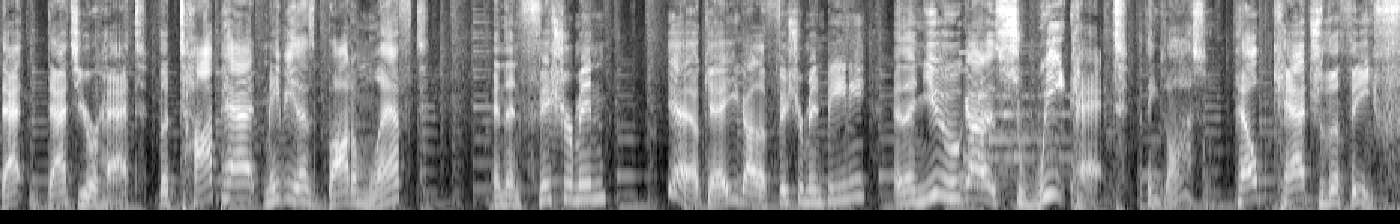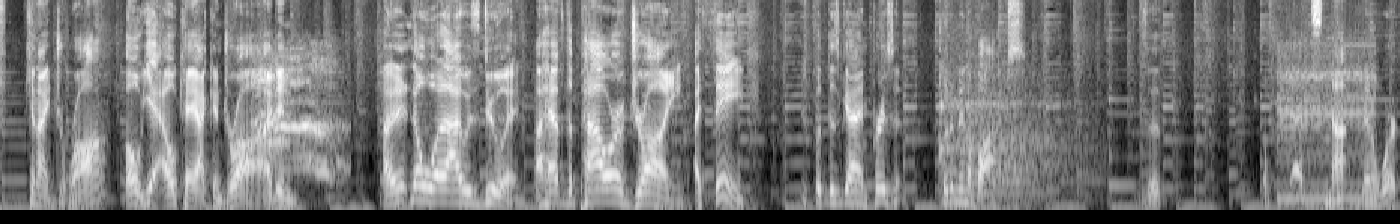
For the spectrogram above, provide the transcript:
that that's your hat. The top hat, maybe that's bottom left. And then fisherman. Yeah, okay, you got a fisherman beanie. And then you got a sweet hat. That thing's awesome. Help catch the thief. Can I draw? Oh, yeah, okay, I can draw. I didn't... I didn't know what I was doing. I have the power of drawing. I think... Just put this guy in prison. Put him in a box. Is it... Nope, that's not gonna work.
